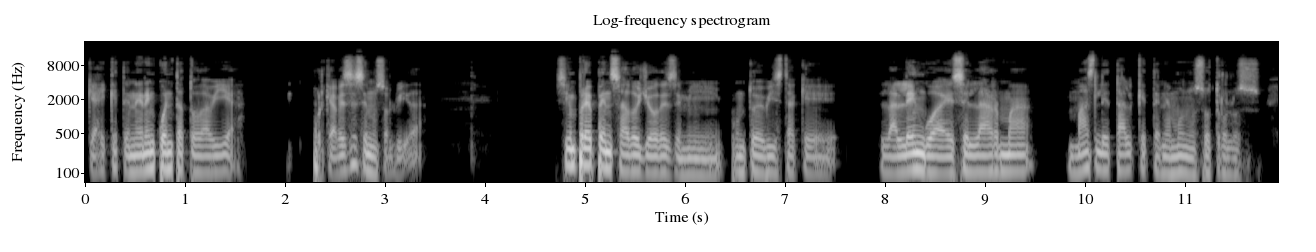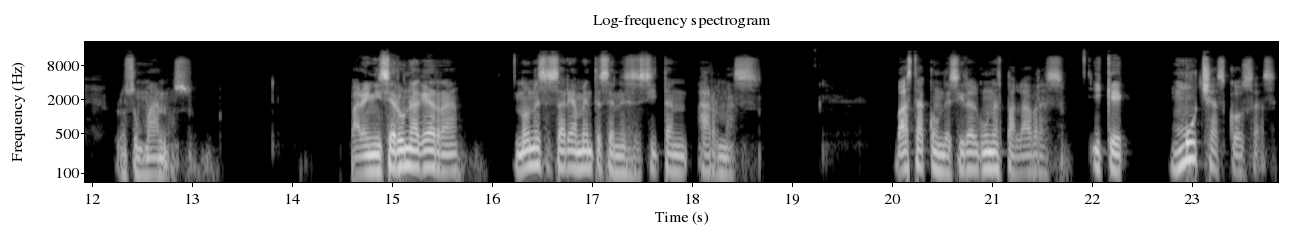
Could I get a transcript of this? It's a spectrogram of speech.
que hay que tener en cuenta todavía, porque a veces se nos olvida. Siempre he pensado yo desde mi punto de vista que la lengua es el arma más letal que tenemos nosotros los, los humanos. Para iniciar una guerra no necesariamente se necesitan armas. Basta con decir algunas palabras y que muchas cosas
